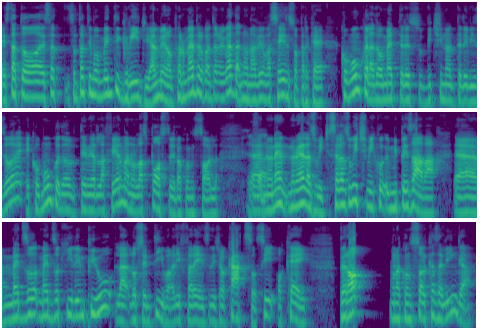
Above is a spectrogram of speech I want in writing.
è stato, è stat- sono stati momenti grigi. Almeno per me, per quanto mi riguarda, non aveva senso perché comunque la devo mettere su- vicino al televisore e comunque devo tenerla ferma non la sposto io la console. Eh, Esatto. non, è, non è la Switch. Se la Switch mi, mi pesava eh, mezzo, mezzo chilo in più, la- lo sentivo la differenza. Dicevo, cazzo, sì, ok. Però una console casalinga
